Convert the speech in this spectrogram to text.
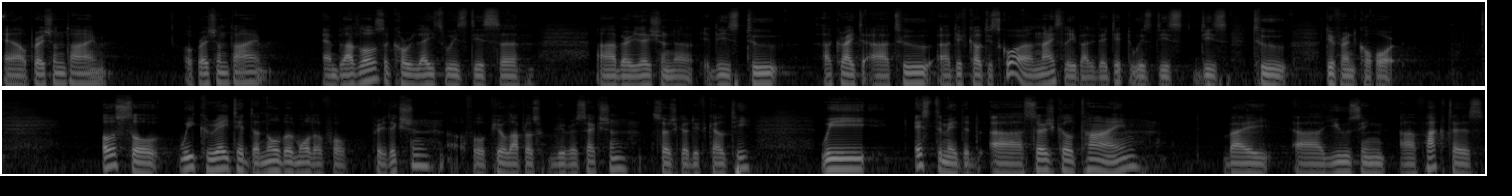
and operation time, operation time, and blood loss correlates with this uh, uh, variation. Uh, these two uh, uh, two difficulty score are nicely validated with these, these two different cohort. Also, we created a novel model for prediction for pure laparoscopic resection, surgical difficulty. We estimated uh, surgical time by uh, using uh, factors.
